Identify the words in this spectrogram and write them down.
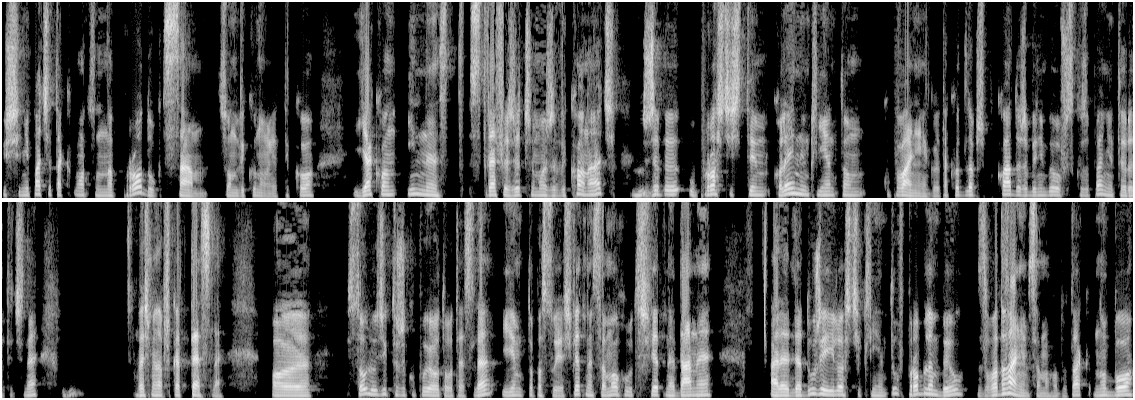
już się nie patrzy tak mocno na produkt sam, co on wykonuje, tylko jak on inne strefy rzeczy może wykonać, mhm. żeby uprościć tym kolejnym klientom kupowanie jego. Tak dla przykładu, żeby nie było wszystko zupełnie teoretyczne, mhm. weźmy na przykład Tesla. Są ludzie, którzy kupują tą Teslę i im to pasuje. Świetny samochód, świetne dane, ale dla dużej ilości klientów problem był z ładowaniem samochodu, tak? No bo,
